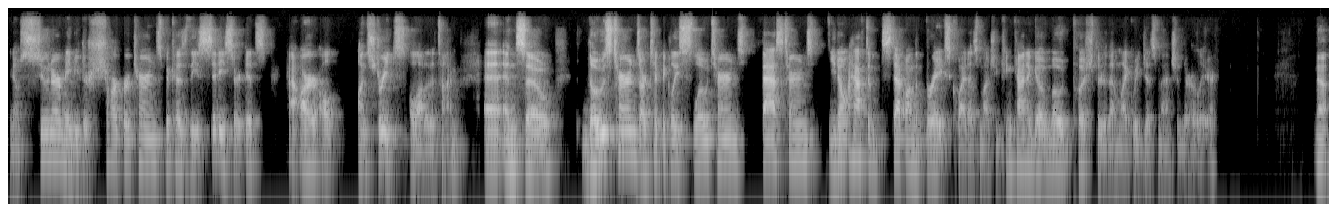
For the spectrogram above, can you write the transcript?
you know, sooner. Maybe they're sharper turns because these city circuits are on streets a lot of the time. And, and so those turns are typically slow turns, fast turns. You don't have to step on the brakes quite as much. You can kind of go mode push through them, like we just mentioned earlier. No,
